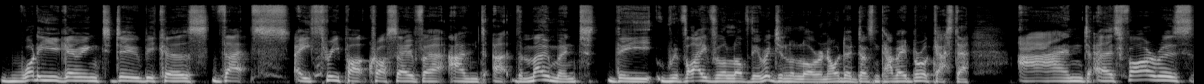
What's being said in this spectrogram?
What are you going to do? Because that's a three part crossover. And at the moment, the revival of the original Law and Order doesn't have a broadcaster. And as far as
